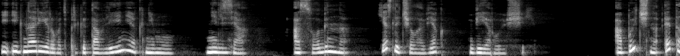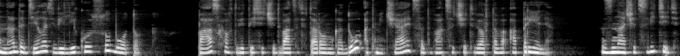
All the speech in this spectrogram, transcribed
и игнорировать приготовление к нему нельзя, особенно если человек верующий. Обычно это надо делать в Великую Субботу. Пасха в 2022 году отмечается 24 апреля. Значит, светить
